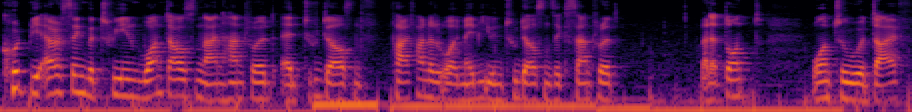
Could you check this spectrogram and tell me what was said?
could be everything between 1900 and 2500 or maybe even 2600 but I don't want to dive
